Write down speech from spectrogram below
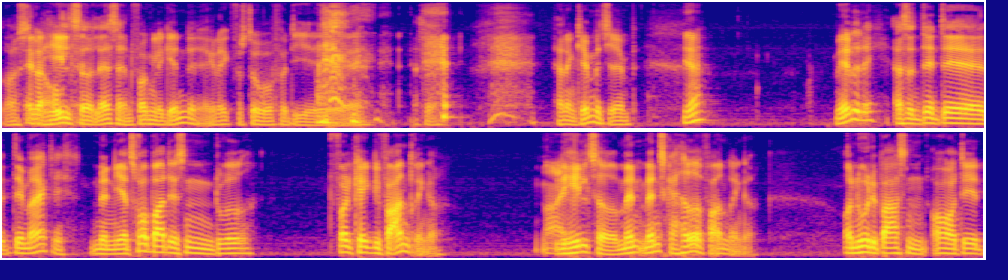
Også Eller i hele taget, Lasse er en fucking legende. Jeg kan da ikke forstå, hvorfor de... Øh, altså, han er en kæmpe champ. Ja. Men jeg ved det ikke. Altså, det, det, det er mærkeligt. Men jeg tror bare, det er sådan, du ved... Folk kan ikke lide forandringer. Nej. I det hele taget. Men mennesker hader forandringer. Og nu er det bare sådan, åh, det,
